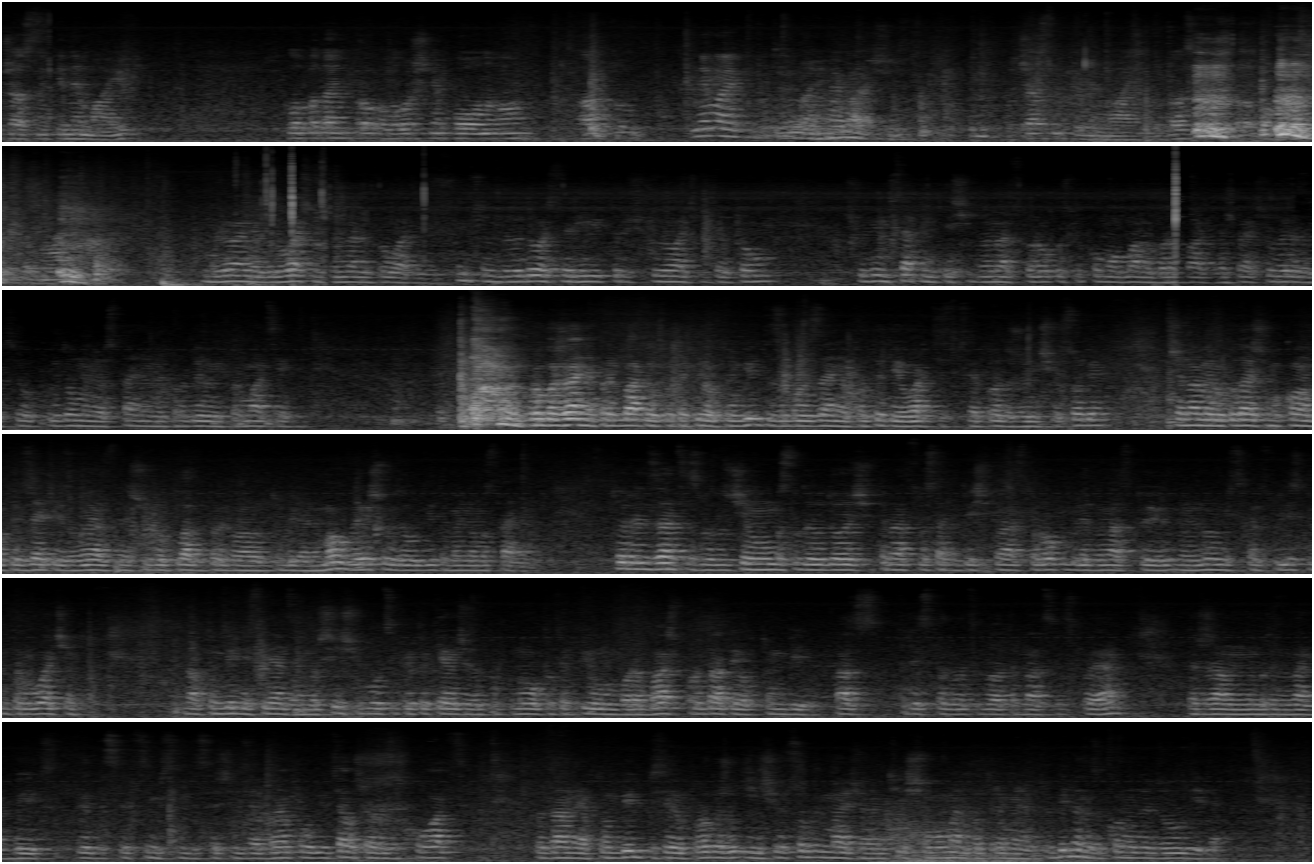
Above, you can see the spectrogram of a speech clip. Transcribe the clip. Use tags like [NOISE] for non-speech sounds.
учасники не мають клопотань про оголошення повного акту. Немає. Немає. Учасників немає. Будь ласка, про оголошення. Малювання обвинувачення кримінальне провадження. Тим, що доведович Сергій Вікторович звинувачується в тому, що він в серпні 2012 року шляхом обману Барабаш що виразився у повідомленні останньої неправдивої інформації про бажання придбати у потерпілого автомобіль та зобов'язання оплатити його вартість після продажу іншій особі, що наміру подальшому виконувати взяті зобов'язання щодо оплати придбаного автомобіля не мав, вирішив заволодіти майном останнього. До реалізації з злочинного умислу доведович 14 серпня 2012 року біля 12.00 місць Конспілійським перебуваючи на автомобільній стоянці маршрут, що вулиці Кріпакевича запропонував потерпілому Барабаш продати автомобіль АЗ 32213 СПМ, державний номер знак BX 5776 АБ, пообіцявши розрахуватися за даний автомобіль після його продажу іншій особі, маючи на ті, що момент отримання автомобіля незаконно не заволодіти.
